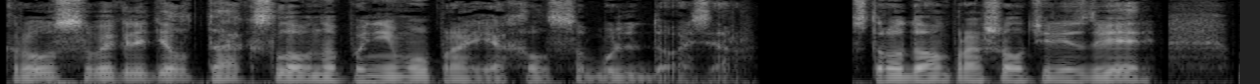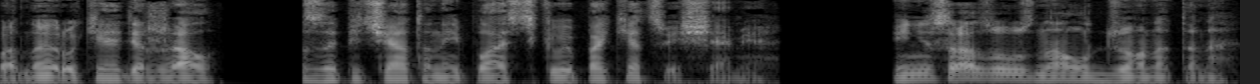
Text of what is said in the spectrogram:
Круз выглядел так, словно по нему проехался бульдозер. С трудом прошел через дверь, в одной руке держал запечатанный пластиковый пакет с вещами. И не сразу узнал Джонатана.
